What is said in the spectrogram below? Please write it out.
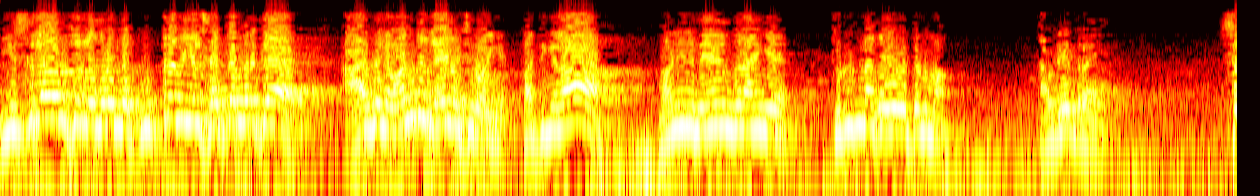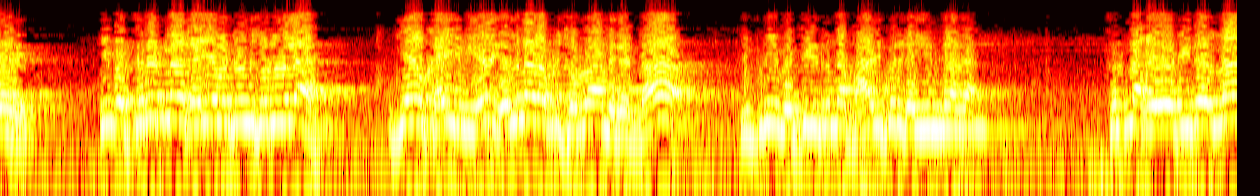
இஸ்லாம் சொல்லுகிற இந்த குற்றவியல் சட்டம் இருக்க அதுல வந்து கை வச்சிருவாங்க. பாத்தீங்களா? மனித நேயங்கிறாங்க. திருடுனா கை வெட்டணுமா? அப்படின்றாங்க. சரி. இப்ப திருடுனா கையை வெட்டணும்னு சொன்னதுல ஏன் கை எதனால அப்படி சொல்றான்னு கேட்டா இப்படி வெட்டிக்கிட்டு இருந்தா பாதி பேர் கை திருடினா திருடுனா கை வெட்டிக்கிட்டே இருந்தா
